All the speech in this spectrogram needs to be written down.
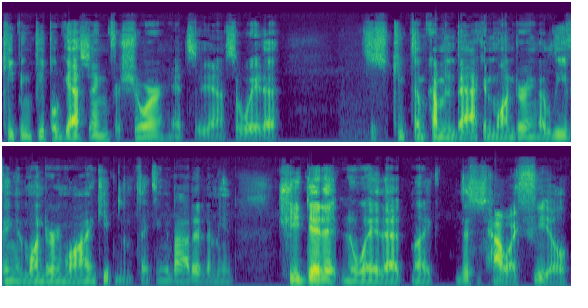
keeping people guessing for sure. It's you know, it's a way to just keep them coming back and wondering or leaving and wondering why and keeping them thinking about it. I mean, she did it in a way that like this is how I feel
